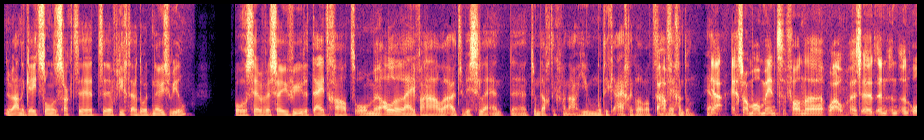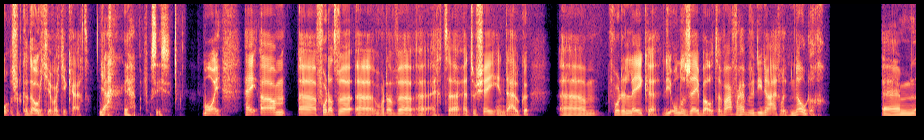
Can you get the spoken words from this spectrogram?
we aan de gate stonden, zakte het vliegtuig door het neuswiel. Vervolgens hebben we zeven uur de tijd gehad om allerlei verhalen uit te wisselen. En toen dacht ik van nou, hier moet ik eigenlijk wel wat ja, mee gaan doen. Ja, ja echt zo'n moment van wauw, een, een, een, een soort cadeautje wat je krijgt. Ja, ja precies. Mooi. Hey, um, uh, voordat we, uh, voordat we uh, echt het dossier induiken. Um, voor de leken, die onderzeeboten, waarvoor hebben we die nou eigenlijk nodig? Um,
